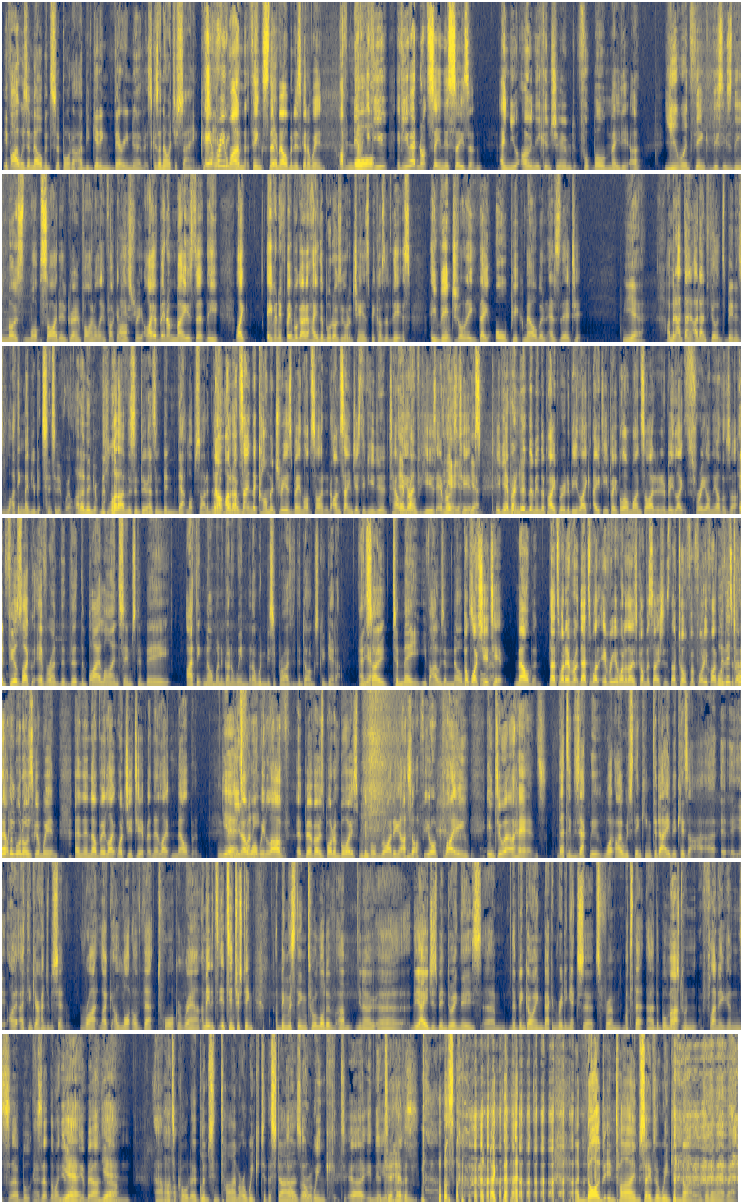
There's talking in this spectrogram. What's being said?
If I was a Melbourne supporter, I'd be getting very nervous because I know what you're saying. 'Cause every Everyone pod- thinks that ev- Melbourne is going to win. I've never. Or- if you if you had not seen this season and you only consumed football media, you would think this is the most lopsided grand final in fucking Oh. history. I have been amazed at the like. Even if people go, "Hey, the Bulldogs have got a chance because of this," eventually they all pick Melbourne as their tip. Yeah. I mean, I don't. I don't feel it's been as. I think maybe you're a bit sensitive, Wil. I don't think it- what I've listened to hasn't been that lopsided. But No, I- I'm not I- saying the commentary has been lopsided. I'm saying just if you did a tally Everyone- of here's everyone's yeah, tips. yeah. If you Everyone- printed them in the paper, it'd be like 80 people on one side and it'd be like three on the other side. It feels like everyone. The, the the byline seems to be. I think Melbourne are going to win, but I wouldn't be surprised if the Dogs could get up. And so, to me, if I was a Melbourne, But what's your tip? Melbourne. That's what every, That's what every one of those conversations. They'll talk for 45 Well, minutes about how the Bulldogs the- can win. And then they'll be like, what's your tip? And they're like, Melbourne. Yeah, and you know funny. what we love at Bevo's Bottom Boys? People writing us off. You're playing into our hands. That's exactly what I was thinking today because I, I, I think you're 100% right. Like a lot of that talk around, I mean, it's, it's interesting. I've been listening to a lot of, um, you know, uh, The Age has been doing these. Um, they've been going back and reading excerpts from, what's that? Uh, the Bulldogs. twi- Martin Flanagan's uh, book. Is that the one you're yeah, talking about? yeah. Um, um, what's it oh. called? A Glimpse in Time or A Wink to the a, Stars a or wink to, uh, in the to heaven or something like that. a nod in time saves a wink in nine or something like that.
